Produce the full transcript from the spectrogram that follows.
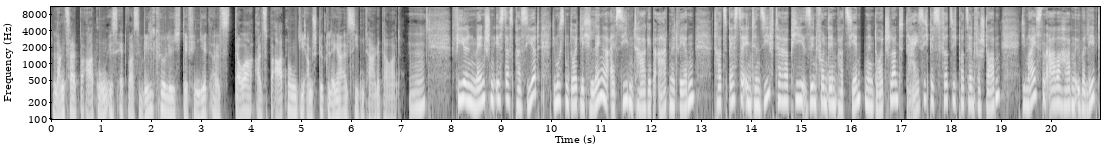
Langzeitbeatmung ist etwas willkürlich definiert als Dauer, als Beatmung, die am Stück länger als sieben Tage dauert. Mhm. Vielen Menschen ist das passiert. Die mussten deutlich länger als sieben Tage beatmet werden. Trotz bester Intensivtherapie sind von den Patienten in Deutschland 30 bis 40 Prozent verstorben. Die meisten aber haben überlebt.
